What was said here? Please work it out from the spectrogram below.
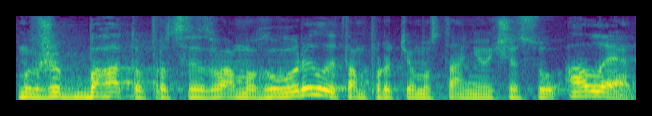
Ми вже багато про це з вами говорили там протягом останнього часу. Але е,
